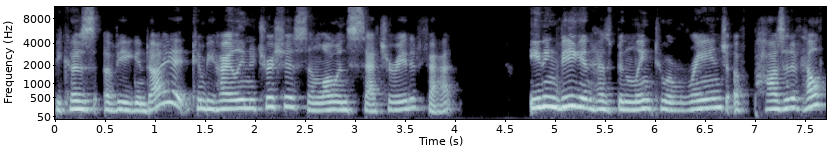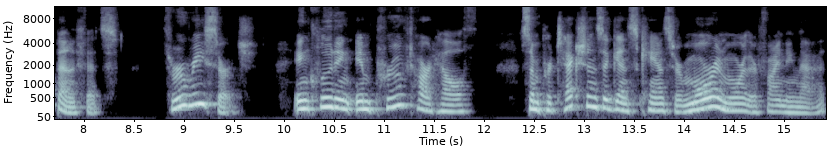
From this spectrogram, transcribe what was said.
Because a vegan diet can be highly nutritious and low in saturated fat, Eating vegan has been linked to a range of positive health benefits through research, including improved heart health, some protections against cancer. More and more, they're finding that,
